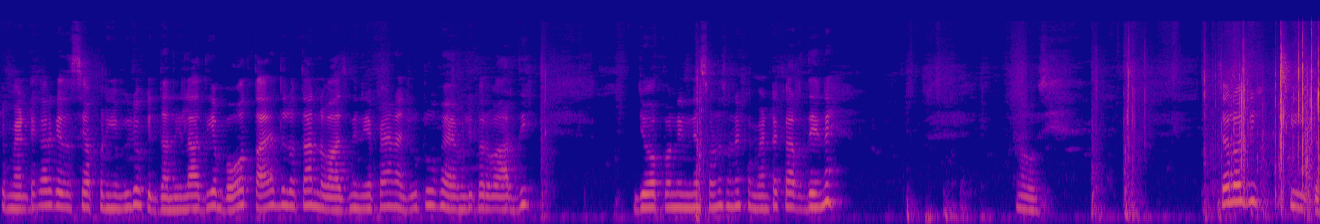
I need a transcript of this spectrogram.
ਕਮੈਂਟ ਕਰਕੇ ਦੱਸਿਓ ਆਪਣੀ ਵੀਡੀਓ ਕਿੱਦਾਂ ਦੀ ਲੱਗਦੀ ਹੈ ਬਹੁਤ ਤਾਏ ਦਿਲੋਂ ਧੰਨਵਾਦ ਮੇਰੀਆਂ ਭੈਣਾਂ YouTube ਫੈਮਿਲੀ ਪਰਿਵਾਰ ਦੀ, ਜੋ ਆਪਾਂ ਨੂੰ ਇੰਨੇ ਸੋਹਣੇ ਸੋਹਣੇ ਕਮੈਂਟ ਕਰਦੇ ਨੇ। ਲਓ ਜੀ। ਚਲੋ ਜੀ, ਠੀਕ ਆ।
